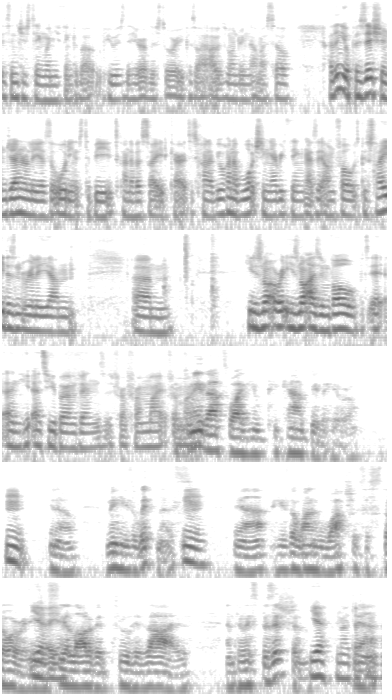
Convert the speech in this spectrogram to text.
It's interesting when you think about who is the hero of the story because I, I was wondering that myself. I think your position generally as the audience to be it's kind of a side character. It's kind of you're kind of watching everything as it unfolds because Saeed doesn't really um um he does not he's not as involved i- and he, as Hubert and Vince from from my from But to my me, that's why he, he can't be the hero. mm, You know, I mean, he's a witness. mm, Yeah, he's the one who watches the story. Yeah, you yeah. see a lot of it through his eyes and through his position. yeah no definitely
